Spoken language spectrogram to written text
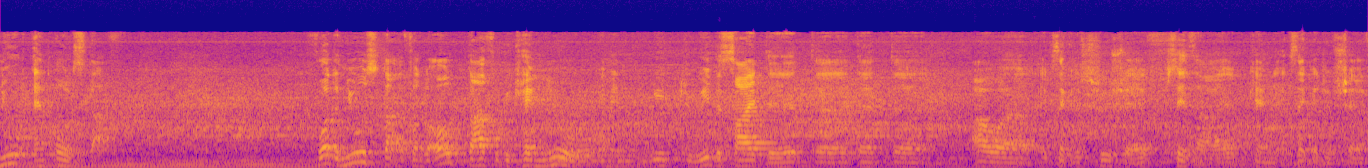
new and old staff. For the new staff, for the old staff who became new, I mean, we, we decided uh, that. Uh, our executive sous chef, Cesar, became the executive chef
